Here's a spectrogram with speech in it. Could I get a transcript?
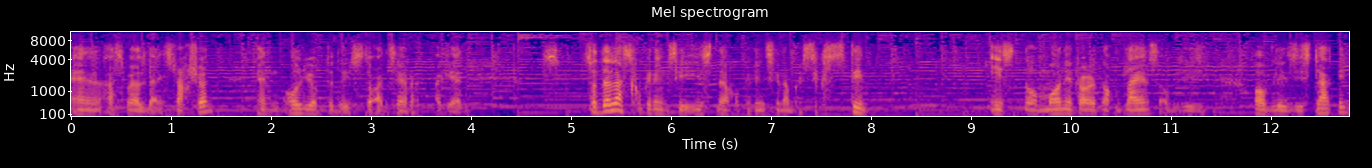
and as well the instruction and all you have to do is to answer again so the last competency is the competency number 16 is to monitor the compliance of the of legislative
